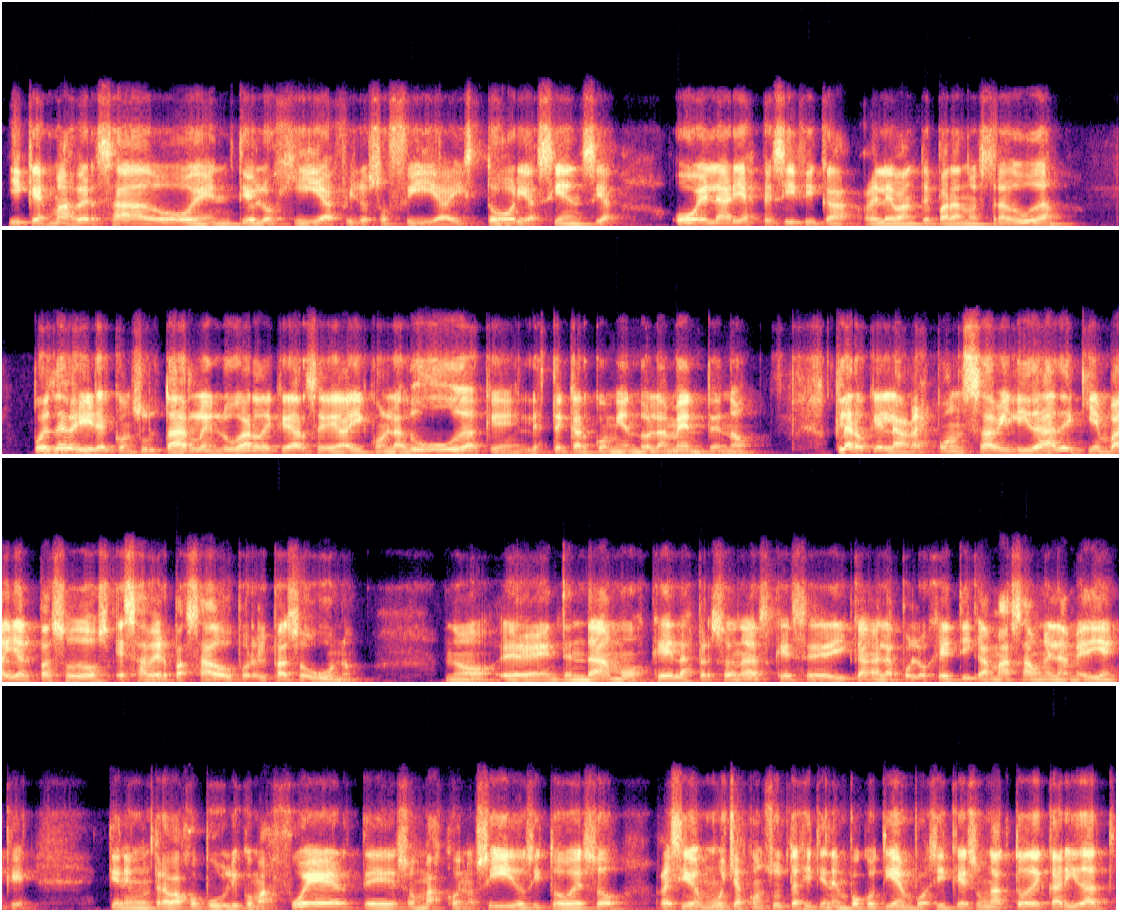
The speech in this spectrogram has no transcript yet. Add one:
y que es más versado en teología, filosofía, historia, ciencia o el área específica relevante para nuestra duda, pues debe ir a consultarle en lugar de quedarse ahí con la duda que le esté carcomiendo la mente, ¿no? Claro que la responsabilidad de quien vaya al paso 2 es haber pasado por el paso 1. ¿no? Eh, entendamos que las personas que se dedican a la apologética, más aún en la medida en que tienen un trabajo público más fuerte, son más conocidos y todo eso, reciben muchas consultas y tienen poco tiempo, así que es un acto de caridad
